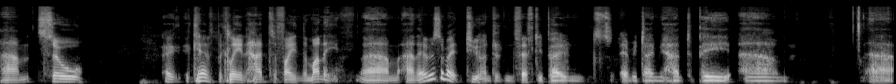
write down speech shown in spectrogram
Um, so Kenneth McLean had to find the money, um, and it was about two hundred and fifty pounds every time you had to pay um, uh,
